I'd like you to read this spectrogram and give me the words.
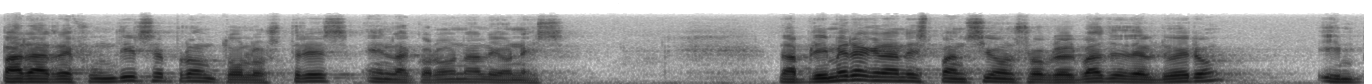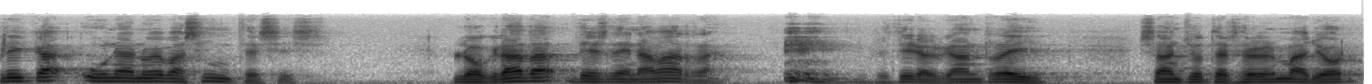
para refundirse pronto los tres en la corona leonesa. La primera gran expansión sobre el Valle del Duero implica una nueva síntesis, lograda desde Navarra, es decir, el gran rey Sancho III el Mayor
